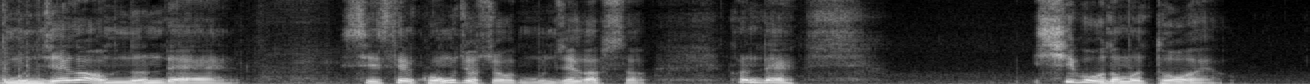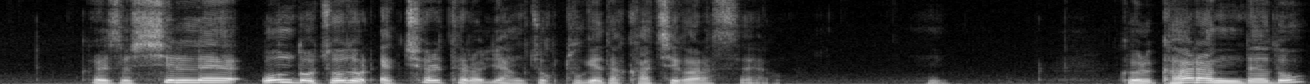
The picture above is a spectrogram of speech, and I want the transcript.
문제가 없는데, 시스템 공조 쪽 문제가 없어. 근데 15도면 더워요. 그래서 실내 온도 조절 액추에이터를 양쪽 두 개 다 같이 갈았어요. 그걸 갈았는데도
